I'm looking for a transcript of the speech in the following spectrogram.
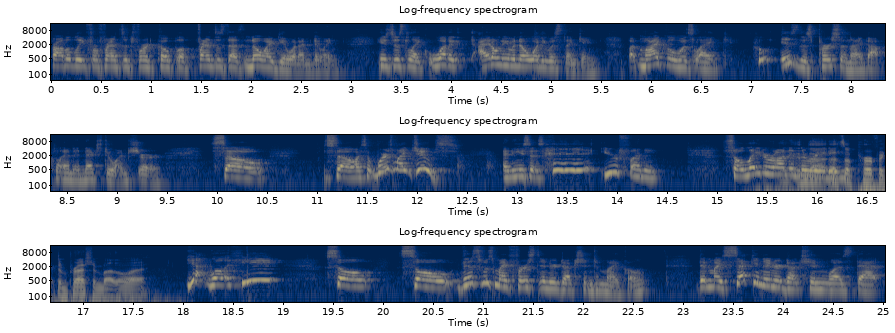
probably for Francis Ford Coppola. Francis has no idea what I'm doing. He's just like, what? A, I don't even know what he was thinking. But Michael was like, who is this person I got planted next to? I'm sure. So, so I said, where's my juice? And he says, you're funny. So later on in the And that- reading, that's a perfect impression, by the way. yeah, well, he so so this was my first introduction to Michael. Then my second introduction was that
